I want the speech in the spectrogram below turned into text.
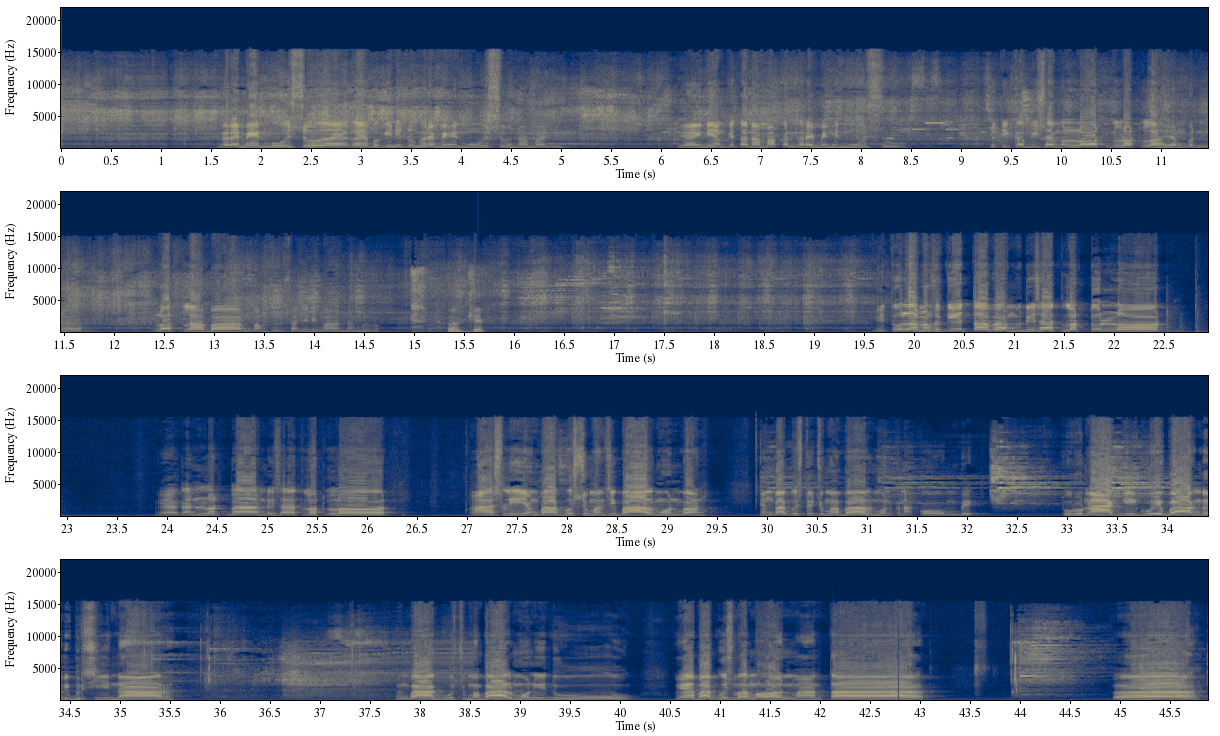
Ngeremehin musuh kayak, kayak begini tuh ngeremehin musuh namanya. Ya ini yang kita namakan ngeremehin musuh. Ketika bisa ngelot, ngelot lah yang bener. Lot lah bang, bang susahnya di mana ngelot? Oke. Itulah maksud kita bang di saat lot tuh lot. Ya kan lot bang di saat lot lot. Asli yang bagus cuman si Balmon bang. Yang bagus tuh cuma Balmon kena comeback. Turun lagi gue bang dari bersinar. Yang bagus cuma Balmon itu. Ya bagus Balmon, mantap. Ah.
